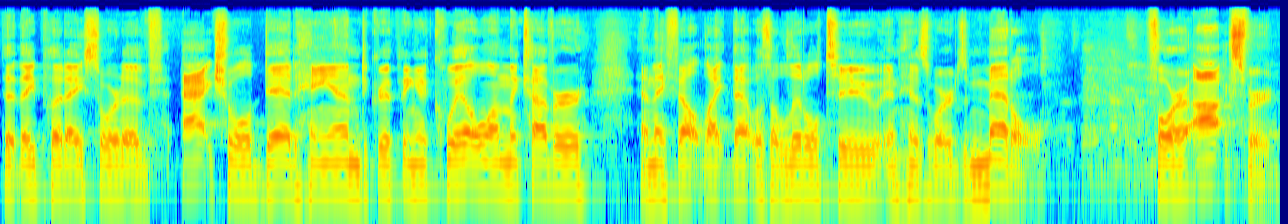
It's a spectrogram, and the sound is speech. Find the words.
that they put a sort of actual dead hand gripping a quill on the cover, and they felt like that was a little too, in his words, metal for Oxford.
